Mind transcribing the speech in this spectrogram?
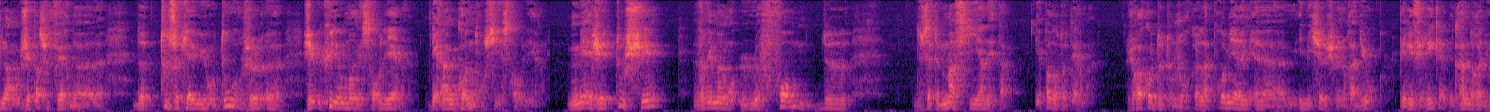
Non, j'ai pas souffert de, de, tout ce qu'il y a eu autour. j'ai vécu des moments extraordinaires, des rencontres aussi extraordinaires. Mais j'ai touché vraiment le fond de, de cette mafia d'État. Il n'y a pas d'autre terme. Je raconte toujours que la première euh, émission sur une radio périphérique, une grande radio,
